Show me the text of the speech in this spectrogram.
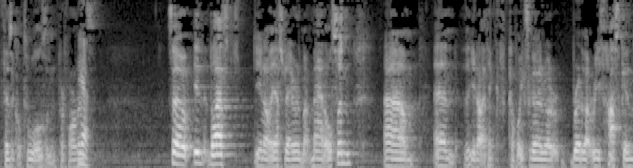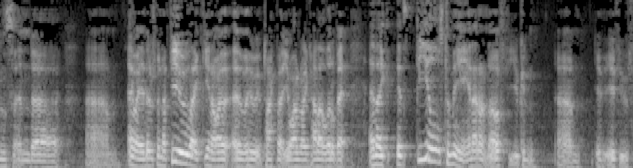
physical tools and performance. Yeah. So in the last, you know, yesterday I wrote about Matt Olson, um, and you know I think a couple weeks ago I wrote, wrote about Rhys Hoskins and uh, um, anyway, there's been a few like you know uh, we've talked about Yoan Moncada a little bit, and like it feels to me, and I don't know if you can um, if, if you've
